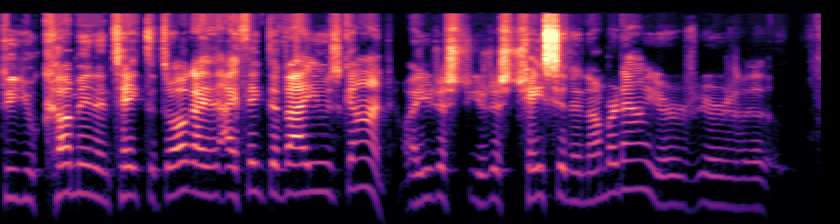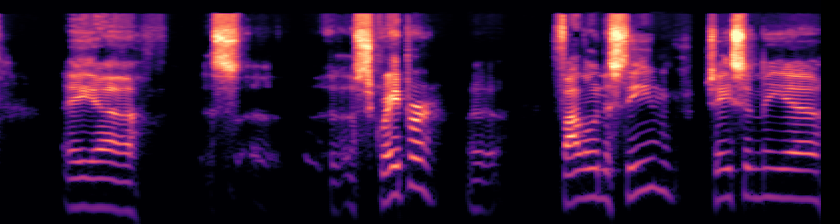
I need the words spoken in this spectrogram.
do you come in and take the dog? I, I think the value is gone. Are you just you're just chasing a number now? You're you're uh, a uh, uh, a scraper, uh, following the steam, chasing the uh,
